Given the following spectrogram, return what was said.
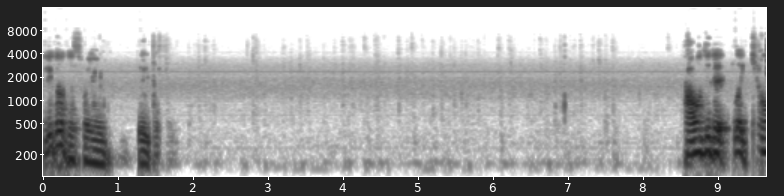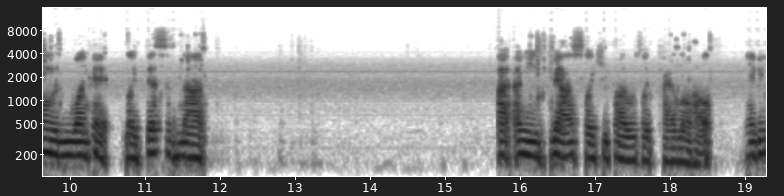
You go this way or did you way? How did it like kill him in one hit? Like this is not. I I mean to be honest, like he probably was like kind of low health, maybe.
